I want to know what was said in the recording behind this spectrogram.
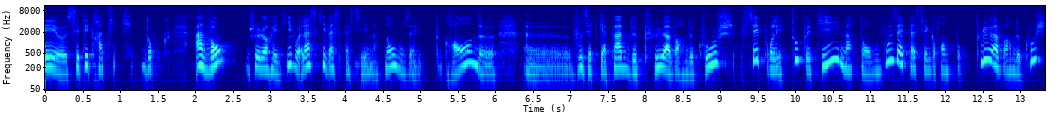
euh, c'était pratique. Donc avant, je leur ai dit voilà ce qui va se passer. Maintenant, vous êtes grande, euh, vous êtes capable de plus avoir de couches. C'est pour les tout petits. Maintenant, vous êtes assez grande pour plus avoir de couches.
